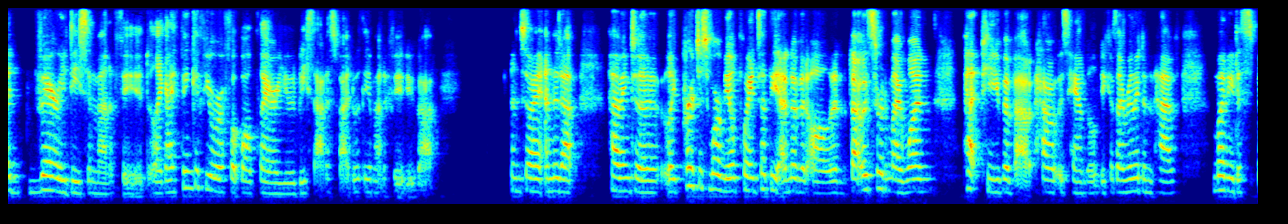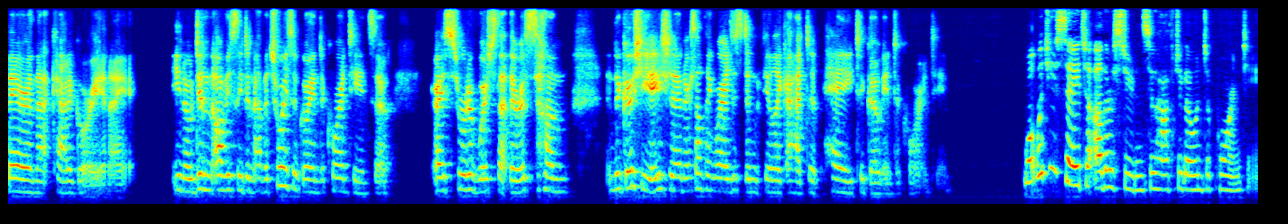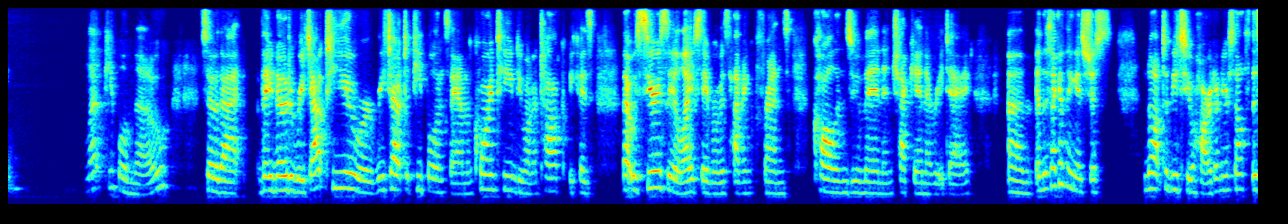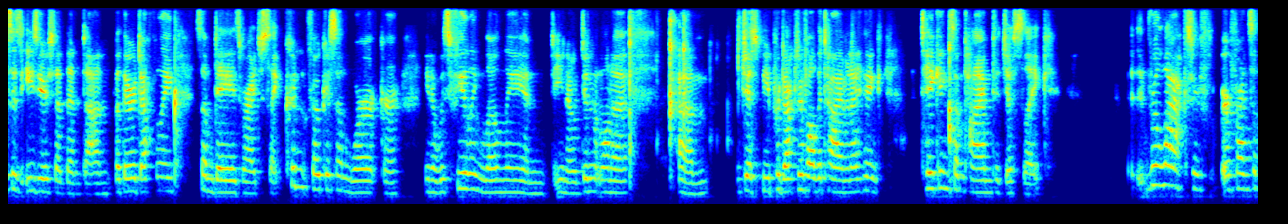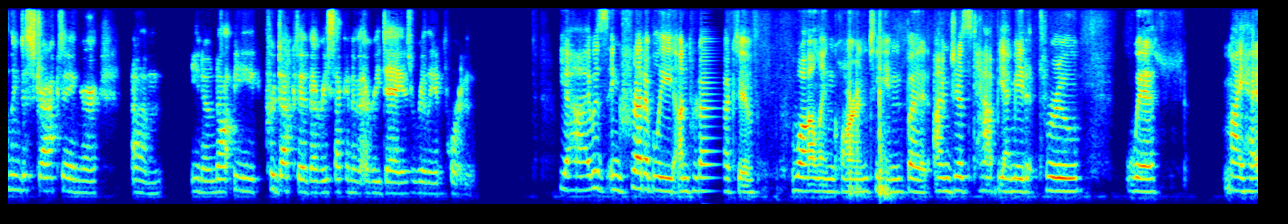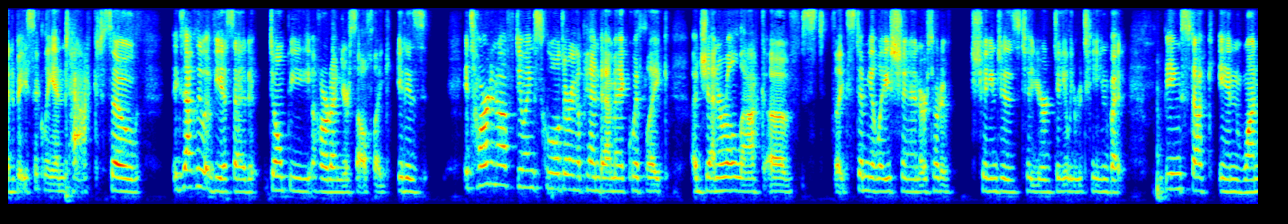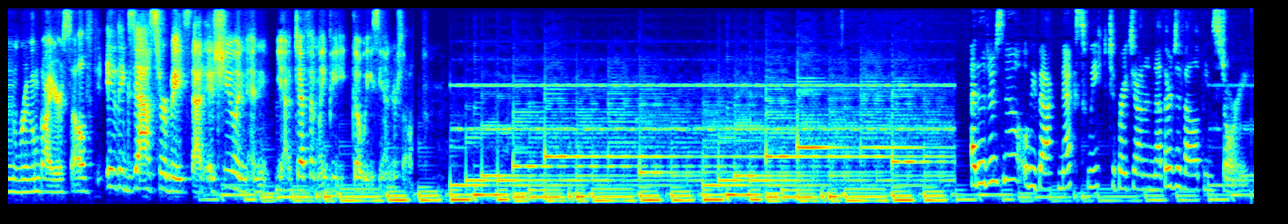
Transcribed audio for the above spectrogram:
a very decent amount of food. Like, I think if you were a football player, you would be satisfied with the amount of food you got. And so I ended up having to like purchase more meal points at the end of it all and that was sort of my one pet peeve about how it was handled because i really didn't have money to spare in that category and i you know didn't obviously didn't have a choice of going into quarantine so i sort of wish that there was some negotiation or something where i just didn't feel like i had to pay to go into quarantine. What would you say to other students who have to go into quarantine? Let people know so that they know to reach out to you or reach out to people and say i'm in quarantine do you want to talk? because that was seriously a lifesaver was having friends call and zoom in and check in every day. Um, and the second thing is just not to be too hard on yourself. This is easier said than done but there are definitely some days where i just like couldn't focus on work or you know was feeling lonely and you know didn't want to um, just be productive all the time. And i think taking some time to just like relax or, or find something distracting or um, you know not be productive every second of every day is really important. Yeah i was incredibly unproductive while in quarantine but i'm just happy i made it through with my head basically intact. So exactly what via said don't be hard on yourself like it is it's hard enough doing school during a pandemic with like a general lack of st- like stimulation or sort of changes to your daily routine but being stuck in one room by yourself it exacerbates that issue and, and yeah definitely be go easy on yourself Editor's Note will be back next week to break down another developing story.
